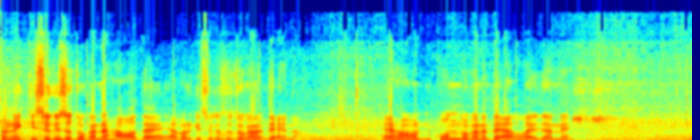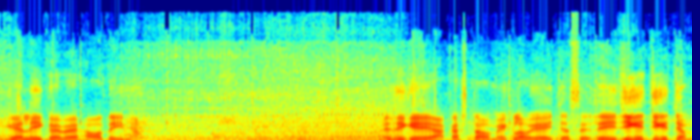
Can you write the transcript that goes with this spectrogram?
মানে কিছু কিছু দোকানে হাওয়া দেয়, আবার কিছু কিছু দোকানে দেয় না। এখন কোন দোকানে দেয় আল্লাহ জানে। গেলেই কয় ভাই, হাওয়া দেই না। এদিকে আকাশটাও মেঘলা হয়ে আইতেছে। যে জিগির জিগির যাম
